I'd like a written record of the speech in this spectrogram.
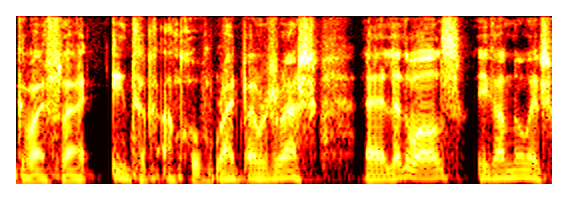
go bhaid fle ítach acu. Right by ras le walls í gan nóid.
